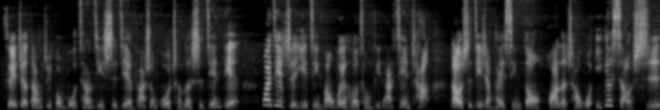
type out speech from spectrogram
随着当局公布枪击事件发生过程的时间点，外界质疑警方为何从抵达现场到实际展开行动花了超过一个小时，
